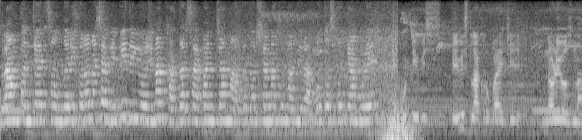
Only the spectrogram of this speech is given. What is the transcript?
ग्रामपंचायत सौंदर्यीकरण अशा विविध योजना खासदार साहेबांच्या मार्गदर्शनातून आम्ही राबवत असतो. त्यामुळे कोटी वीस तेवीस लाख रुपयाची नळ योजना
